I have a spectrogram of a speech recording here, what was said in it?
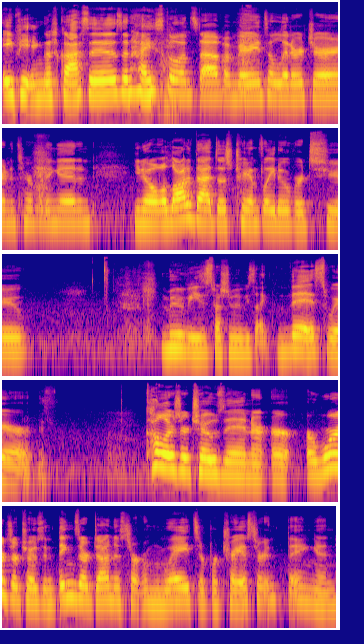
AP English classes in high school and stuff. I'm very into literature and interpreting it, and you know, a lot of that does translate over to movies, especially movies like this, where colors are chosen or, or, or words are chosen, things are done a certain way to portray a certain thing, and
